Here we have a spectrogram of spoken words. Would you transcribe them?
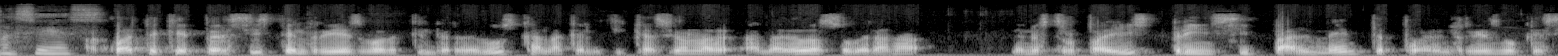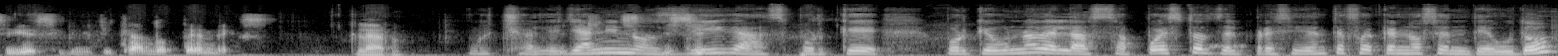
Así es. Acuérdate que persiste el riesgo de que le reduzcan la calificación a, la deuda soberana de nuestro país, principalmente por el riesgo que sigue significando Pemex. Claro. Ya ni nos digas, porque, porque una de las apuestas del presidente fue que no se endeudó.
